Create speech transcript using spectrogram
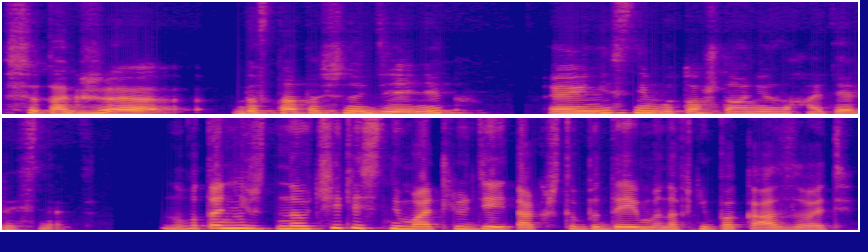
все так же достаточно денег, и они снимут то, что они захотели снять. Ну вот они же научились снимать людей так, чтобы Деймонов не показывать.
